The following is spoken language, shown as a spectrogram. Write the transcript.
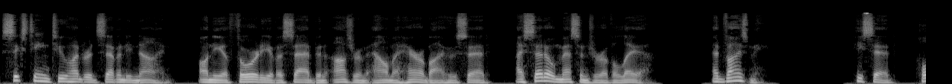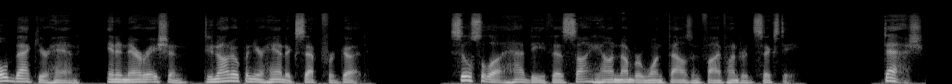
16279, on the authority of Asad bin Azram al Maharabi who said, I said, O Messenger of Allah, advise me. He said, Hold back your hand, in a narration, do not open your hand except for good. Silsila Hadith as Sahih number 1560. Dash.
